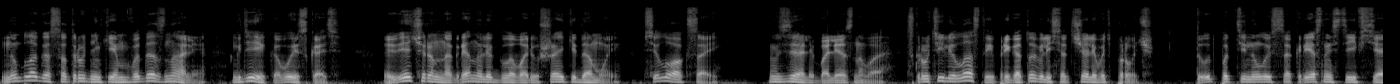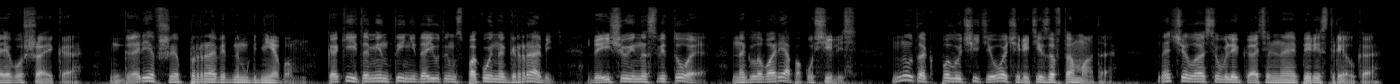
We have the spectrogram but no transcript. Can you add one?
Но благо сотрудники МВД знали, где и кого искать. Вечером нагрянули к главарю шайки домой, в село Аксай. Взяли болезного, скрутили ласты и приготовились отчаливать прочь. Тут подтянулась с окрестностей вся его шайка, горевшая праведным гневом. Какие-то менты не дают им спокойно грабить, да еще и на святое, на главаря покусились. Ну так получите очередь из автомата. Началась увлекательная перестрелка.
